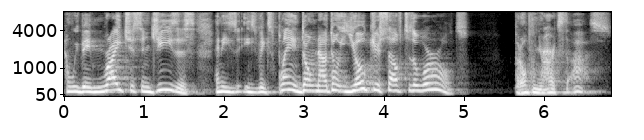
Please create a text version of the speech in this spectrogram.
and we've been righteous in Jesus. And he's, he's explained, don't now, don't yoke yourself to the world, but open your hearts to us.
